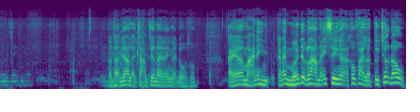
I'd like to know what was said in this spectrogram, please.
Tôi dễ đi hơn cẩn thận nhá lại chạm trên này là anh lại đổ xuống. Cái ờ, mái này hình cái này mới được làm này anh xinh ạ không phải là từ trước đâu.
